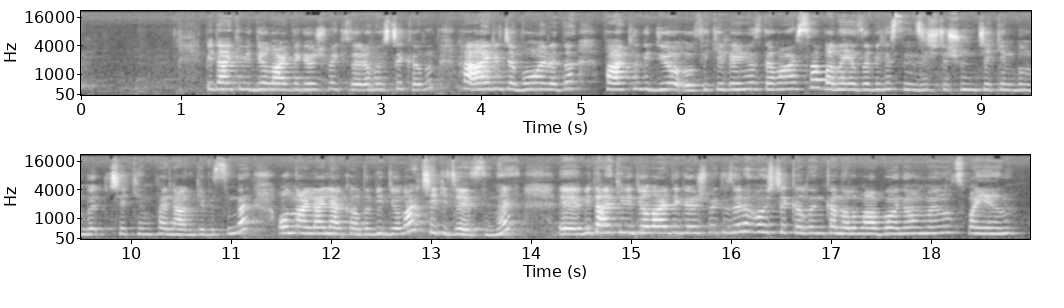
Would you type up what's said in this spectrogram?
Bir dahaki videolarda görüşmek üzere. Hoşçakalın. Ha ayrıca bu arada farklı video e, fikirleriniz de varsa bana yazabilirsiniz. İşte şunu çekin, bunu da çekin falan gibisinden. Onlarla alakalı da videolar çekeceğiz yine. Ee, bir dahaki videolarda görüşmek üzere. Hoşçakalın. Kanalıma abone olmayı unutmayın.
